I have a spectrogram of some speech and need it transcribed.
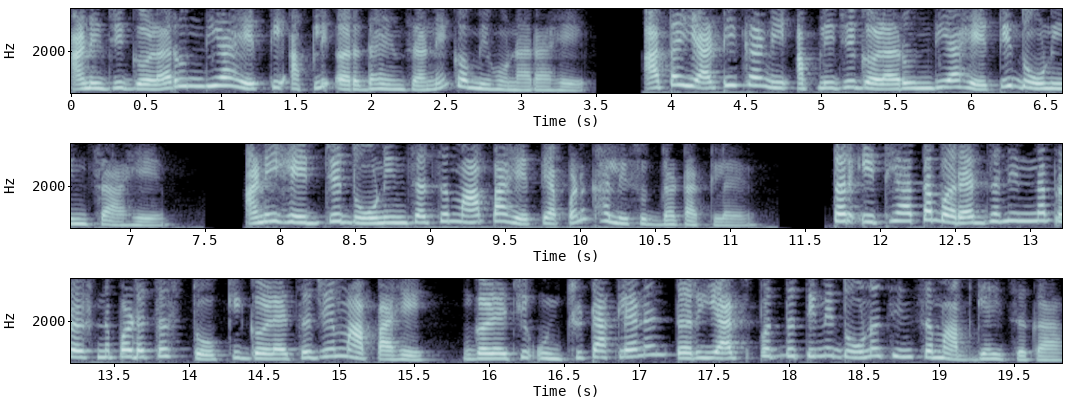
आणि जी गळा रुंदी आहे ती आपली अर्धा इंचाने कमी होणार आहे. आता या ठिकाणी आपली जी गळा रुंदी आहे ती दोन इंच आहे. आणि हे जे दोन इंचाचं माप आहे ते आपण खाली सुद्धा टाकलंय. तर इथे आता बऱ्याच जणींना प्रश्न पडत असतो की गळ्याचं जे माप आहे गळ्याची उंची टाकल्यानंतर याच पद्धतीने दोनच इंच माप घ्यायचं का?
